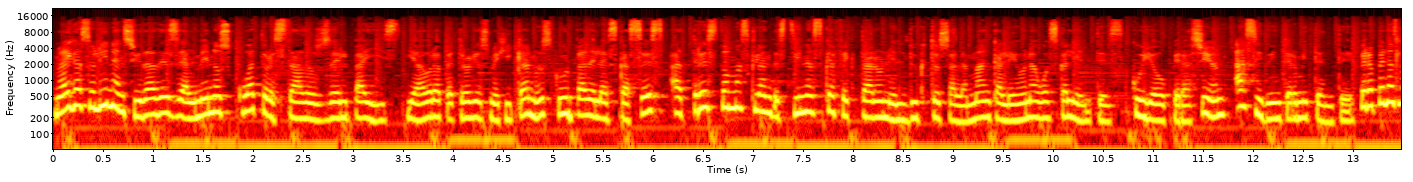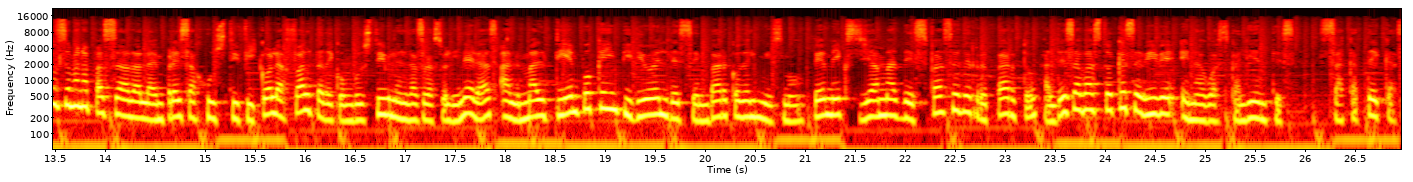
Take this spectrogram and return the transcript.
No hay gasolina en ciudades de al menos cuatro estados del país y ahora Petróleos Mexicanos culpa de la escasez a tres tomas clandestinas que afectaron el ducto Salamanca-León Aguascalientes, cuya operación ha sido intermitente. Pero apenas la semana pasada la empresa justificó la falta de combustible en las gasolineras al mal tiempo que impidió el desembarco del mismo. Pemex llama desfase de reparto al desabasto que se vive en Aguascalientes, Aguascalientes. Zacatecas,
